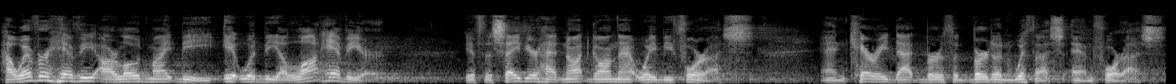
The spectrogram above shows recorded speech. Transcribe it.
However heavy our load might be, it would be a lot heavier if the Savior had not gone that way before us and carried that burden with us and for us.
